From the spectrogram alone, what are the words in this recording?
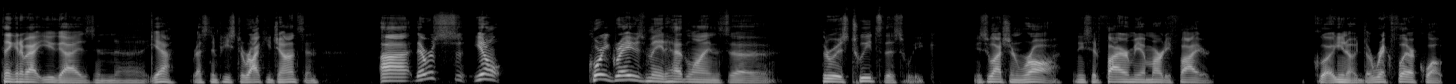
Thinking about you guys, and uh, yeah, rest in peace to Rocky Johnson. Uh, there was, you know, Corey Graves made headlines uh, through his tweets this week. He's watching Raw, and he said, "Fire me, I'm already fired." You know, the Ric Flair quote.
